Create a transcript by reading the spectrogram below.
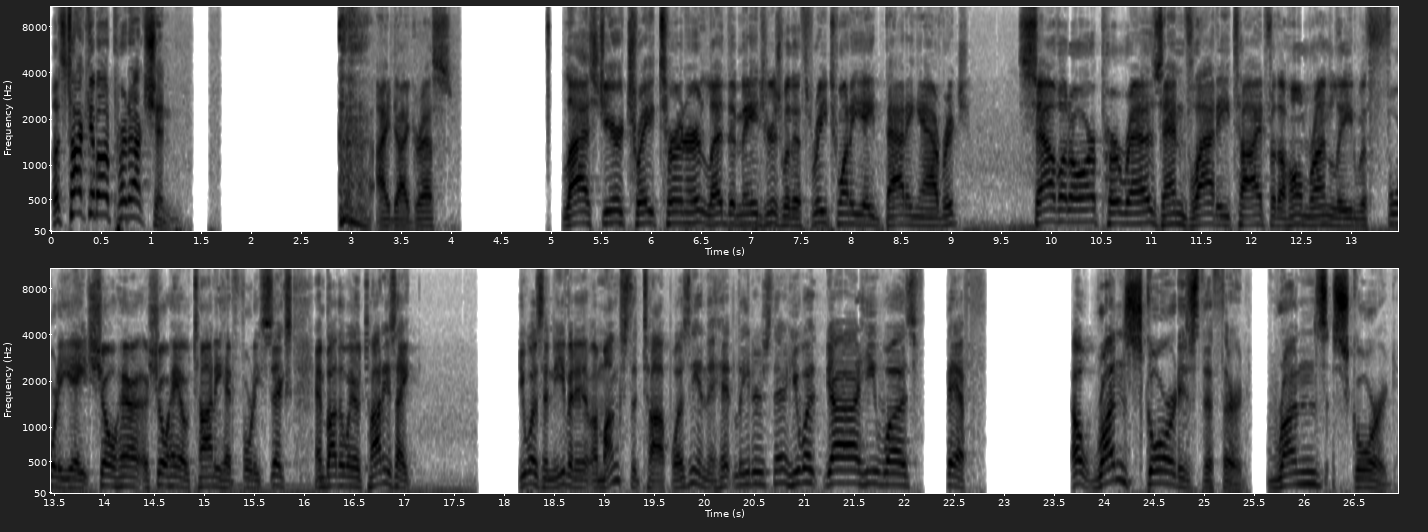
Let's talk about production. I digress. Last year, Trea Turner led the majors with a 328 batting average, Salvador Perez and Vladdy tied for the home run lead with 48. Shohei, Shohei Ohtani had 46. And by the way, Ohtani's like, he wasn't even amongst the top, was he, in the hit leaders there? He was, yeah, he was fifth. Oh, runs scored is the third. Runs scored.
